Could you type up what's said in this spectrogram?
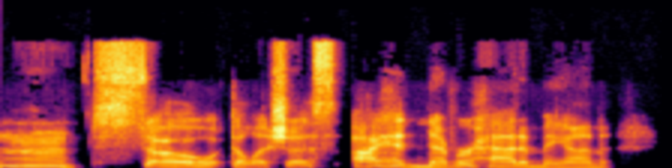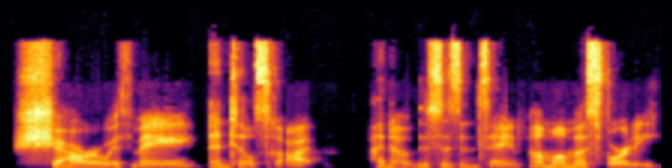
Mm, so delicious. I had never had a man shower with me until Scott. I know this is insane. I'm almost 40.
